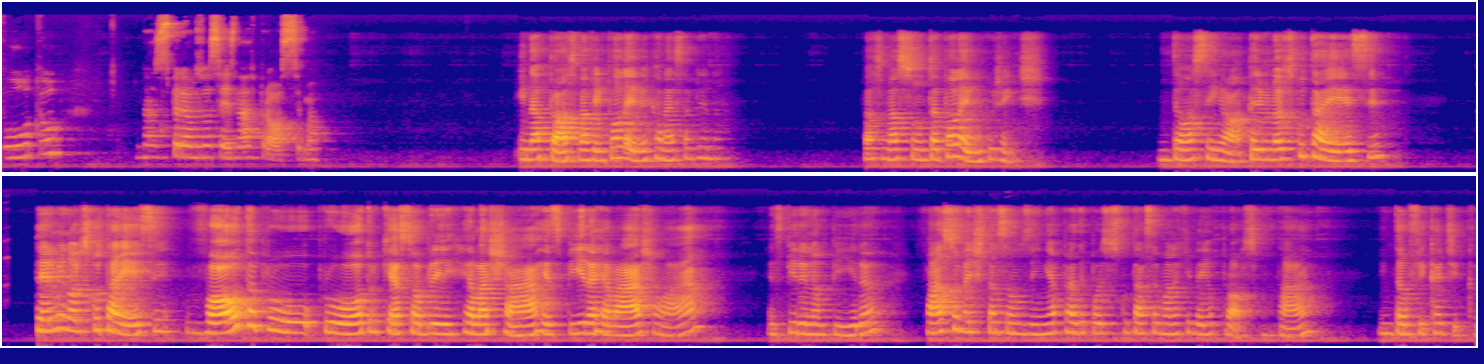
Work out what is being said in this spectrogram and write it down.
tudo. Nós esperamos vocês na próxima. E na próxima vem polêmica, né, Sabrina? O próximo assunto é polêmico, gente. Então, assim, ó, terminou de escutar esse terminou de escutar esse, volta pro, pro outro que é sobre relaxar, respira, relaxa lá, respira e não pira. Faça a meditaçãozinha para depois escutar semana que vem o próximo, tá? Então fica a dica.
